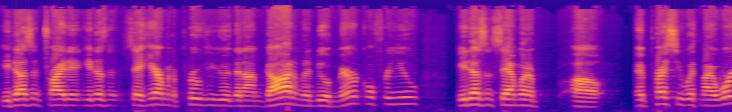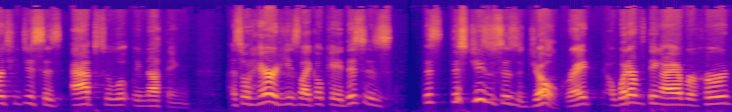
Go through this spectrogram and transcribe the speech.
He doesn't try to, he doesn't say, Here, I'm going to prove to you that I'm God. I'm going to do a miracle for you. He doesn't say, I'm going to uh, impress you with my words. He just says absolutely nothing. And so Herod, he's like, okay, this is this this Jesus is a joke, right? Whatever thing I ever heard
